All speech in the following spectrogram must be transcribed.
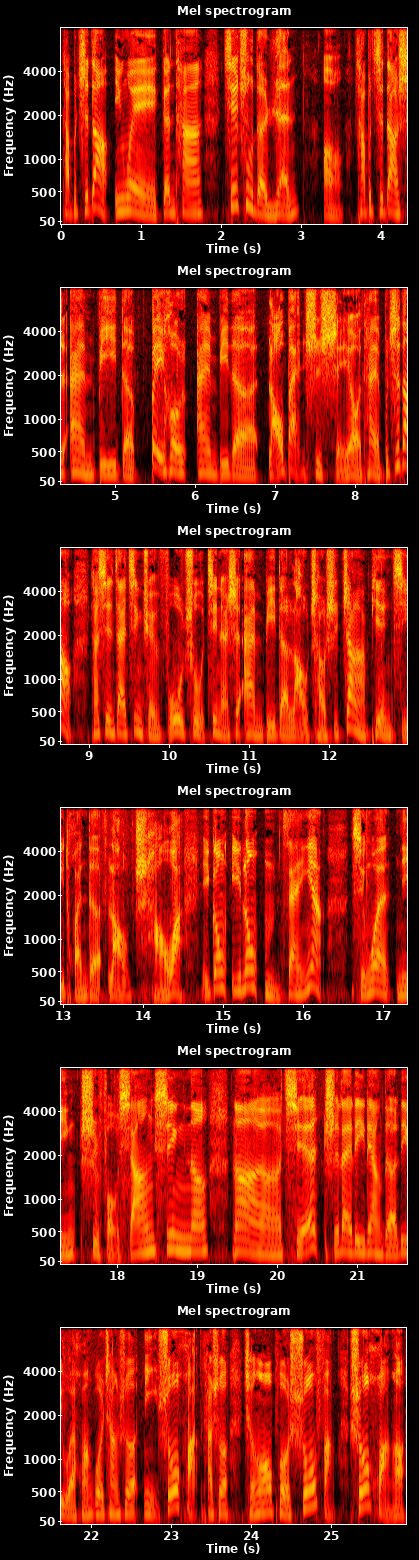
他不知道，因为跟他接触的人。哦，他不知道是 IMB 的背后，IMB 的老板是谁哦，他也不知道，他现在竞选服务处竟然是 IMB 的老巢，是诈骗集团的老巢啊！一共一拢唔知样，请问您是否相信呢？那前时代力量的立委黄国昌说：“你说谎。”他说：“陈欧珀说谎，说谎哦，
